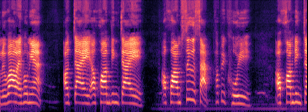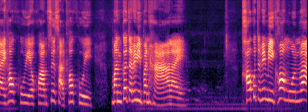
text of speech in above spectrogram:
หรือว่าอะไรพวกเนี้ย เอาใจ เอาความจริงใจ เอาความซื่อสัตย์เข้าไปคุย เอาความจริงใจเข้าคุย เอาความซื่อสัตย์เข้าคุย มันก็จะไม่มีปัญหาอะไร เขาก็จะไม่มีข้อมูลว่า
